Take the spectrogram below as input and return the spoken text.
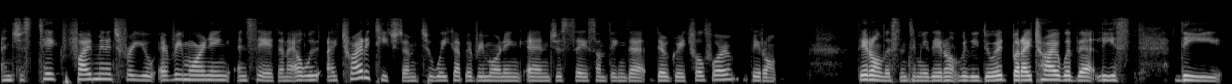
and just take five minutes for you every morning and say it. And I always, I try to teach them to wake up every morning and just say something that they're grateful for. They don't they don't listen to me they don't really do it but i try with at least the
